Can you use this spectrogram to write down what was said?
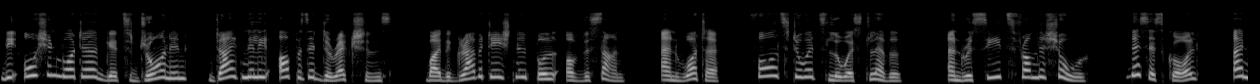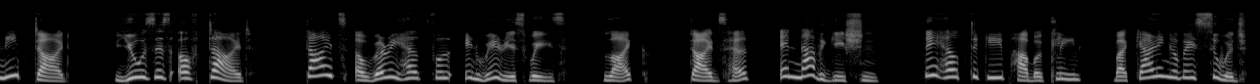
The ocean water gets drawn in diagonally opposite directions by the gravitational pull of the sun, and water falls to its lowest level and recedes from the shore. This is called a neap tide. Uses of tide. Tides are very helpful in various ways, like tides help in navigation. They help to keep harbor clean by carrying away sewage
